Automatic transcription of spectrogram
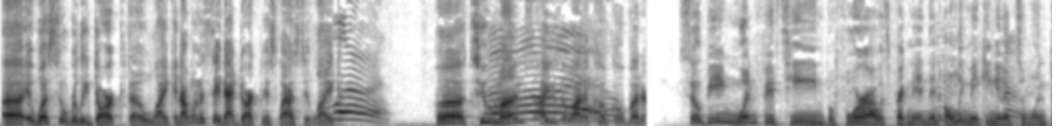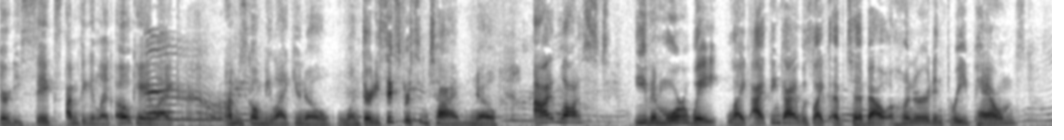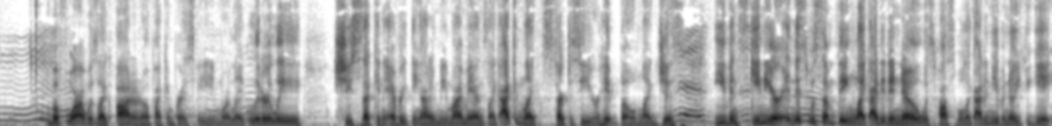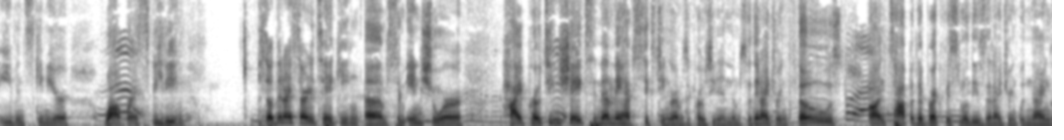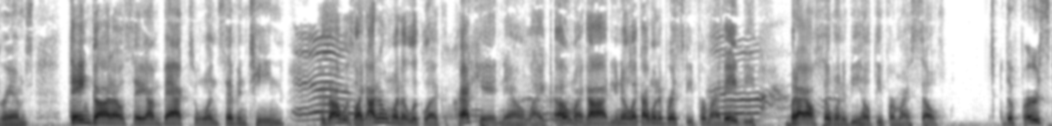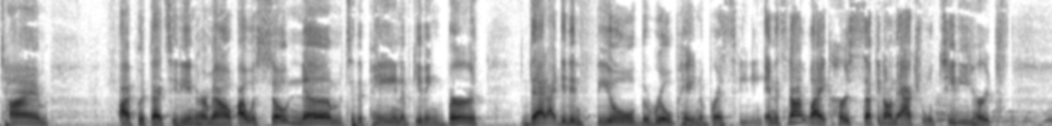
Uh, it was still really dark though, like, and I want to say that darkness lasted like uh two months. I used a lot of cocoa butter. So being 115 before I was pregnant and then only making it up to 136, I'm thinking like, okay, like I'm just gonna be like, you know, 136 for some time. No, I lost even more weight. Like, I think I was like up to about 103 pounds before I was like, I don't know if I can breastfeed anymore. Like, literally, she's sucking everything out of me. My man's like, I can like start to see your hip bone, like, just even skinnier. And this was something like I didn't know was possible. Like, I didn't even know you could get even skinnier while breastfeeding. So then I started taking um, some Ensure high protein shakes, and then they have 16 grams of protein in them. So then I drink those on top of the breakfast smoothies that I drink with nine grams. Thank God I'll say I'm back to 117 because I was like, I don't want to look like a crackhead now. Like, oh my God, you know, like I want to breastfeed for my baby, but I also want to be healthy for myself. The first time I put that titty in her mouth, I was so numb to the pain of giving birth that I didn't feel the real pain of breastfeeding. And it's not like her sucking on the actual titty hurts.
